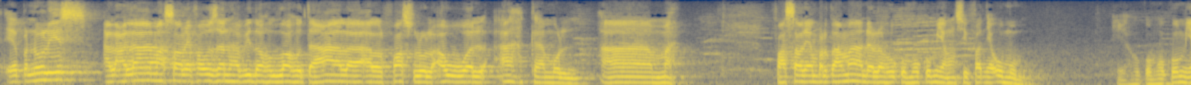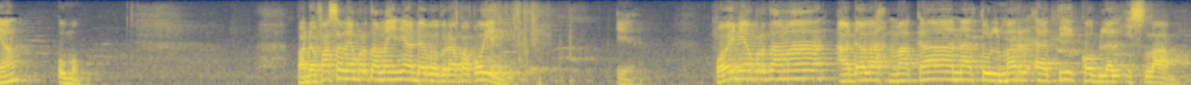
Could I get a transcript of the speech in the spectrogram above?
ya penulis Al-Alamah Shalih Fauzan hafizahullahu taala Al-Faslul Awwal Ahkamul Amah. Pasal yang pertama adalah hukum-hukum yang sifatnya umum ya hukum-hukum yang umum. Pada pasal yang pertama ini ada beberapa poin. Iya. Poin yang pertama adalah makanatul mar'ati qoblal Islam.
